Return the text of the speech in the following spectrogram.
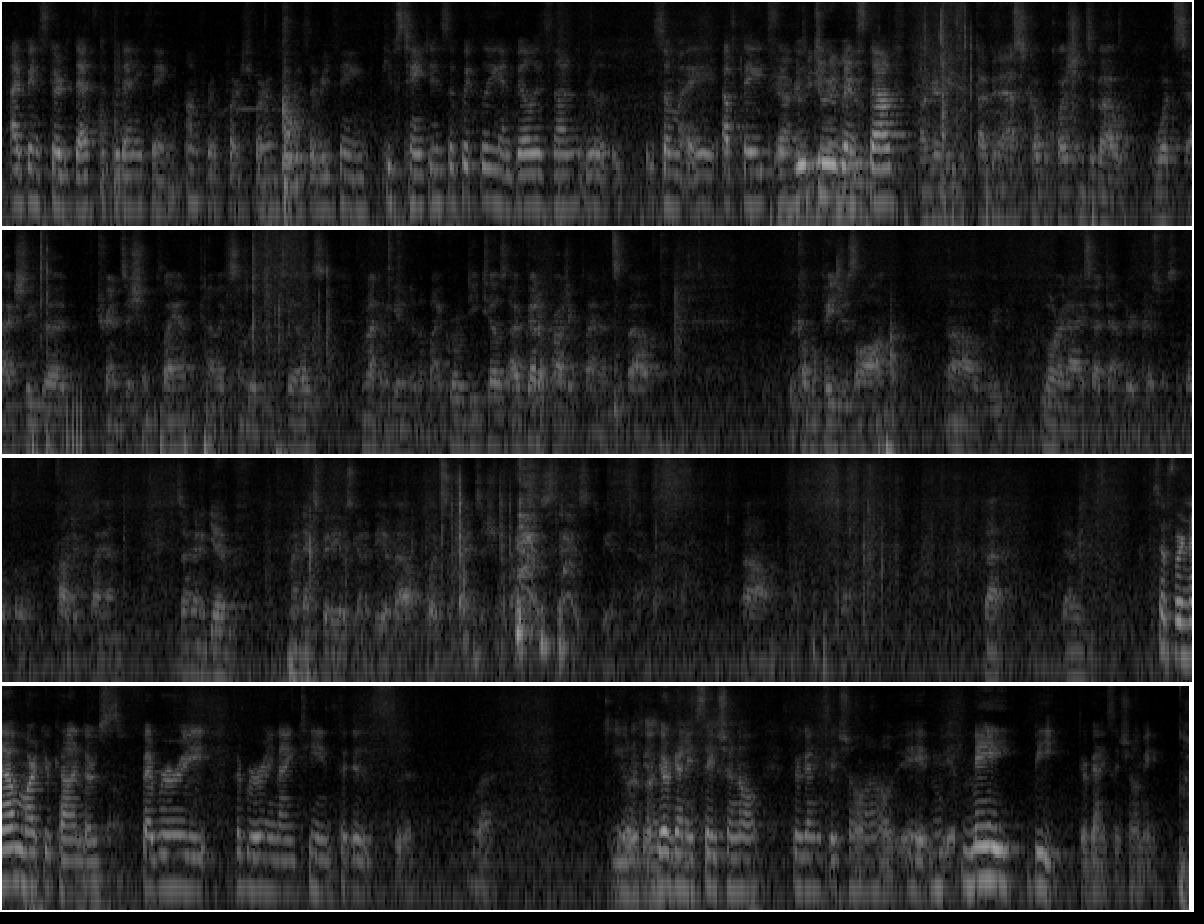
I've been scared to death to put anything on for First Forum because everything keeps changing so quickly and Bill has done real, some eh, updates Yeah, on I'm gonna be doing YouTube and new- stuff. I'm gonna be, I've been asked a couple questions about what's actually the transition plan, kind of like some of the details I'm not gonna get into the micro details. I've got a project plan that's about a couple pages long. Uh, we've, Laura and I sat down during Christmas and built a project plan. So I'm gonna give, my next video is gonna be about what's the transition process, the places we have to tackle. Um, so, that, I mean, So for now, mark your calendars. February, February nineteenth is uh, what? The the organizational, the organizational, uh, it may be the organizational meeting.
